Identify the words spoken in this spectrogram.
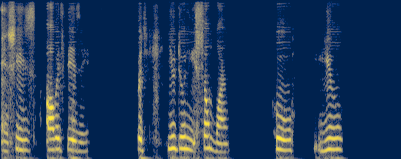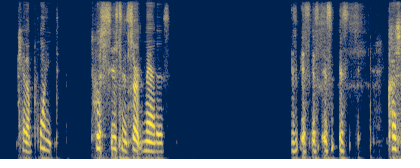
and she's always busy, but you do need someone who you can appoint to assist in certain matters. It's, it's, it's, it's, it's because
